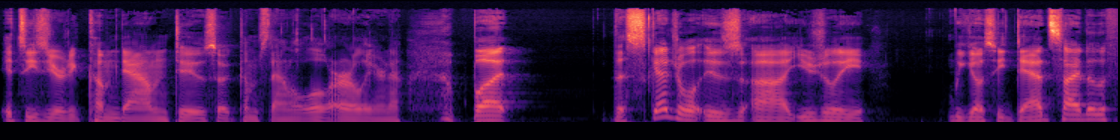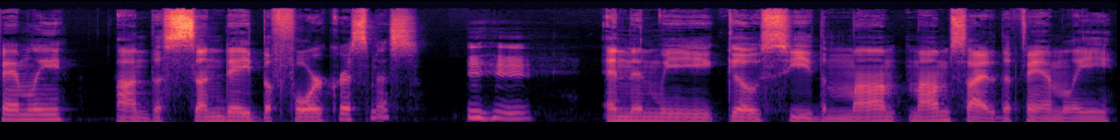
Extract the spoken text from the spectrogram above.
it's easier to come down too, so it comes down a little earlier now. But the schedule is uh, usually we go see dad's side of the family on the Sunday before Christmas, mm-hmm. and then we go see the mom mom's side of the family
